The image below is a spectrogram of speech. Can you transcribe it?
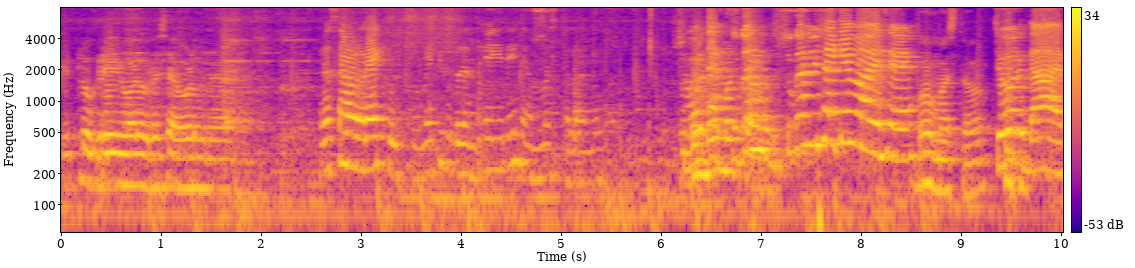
કેટલો ગ્રેવી વાળું રસા વાળું ને રસાવાળું રાખ્યું છું. મેં કીધું બધાને થઈ રહી ને મસ્ત લાગે. સુગંધ સુગંધ વિષય કેમ આવે છે? બહુ મસ્ત. જોરદાર.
